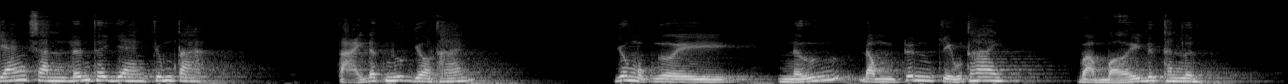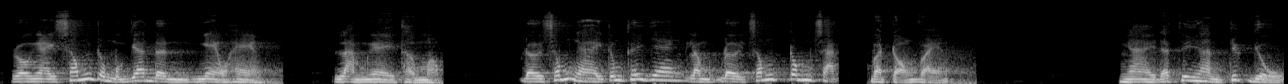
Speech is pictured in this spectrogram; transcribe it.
giáng sanh đến thế gian chúng ta tại đất nước Do Thái do một người nữ đồng trinh chịu thai và bởi Đức Thánh Linh. Rồi Ngài sống trong một gia đình nghèo hèn, làm nghề thợ mộc. Đời sống Ngài trong thế gian là một đời sống trong sạch và trọn vẹn. Ngài đã thi hành chức vụ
